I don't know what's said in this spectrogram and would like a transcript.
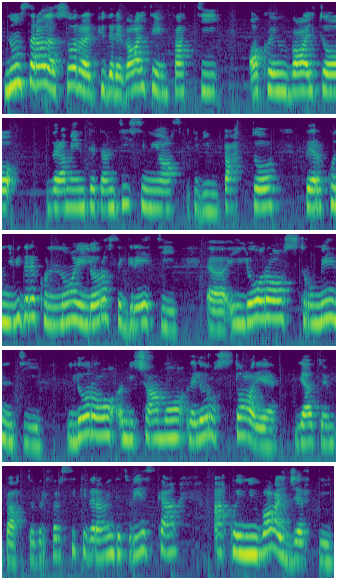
Non sarò da sola il più delle volte, infatti ho coinvolto veramente tantissimi ospiti di impatto per condividere con noi i loro segreti, eh, i loro strumenti, i loro, diciamo, le loro storie di alto impatto per far sì che veramente tu riesca a coinvolgerti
